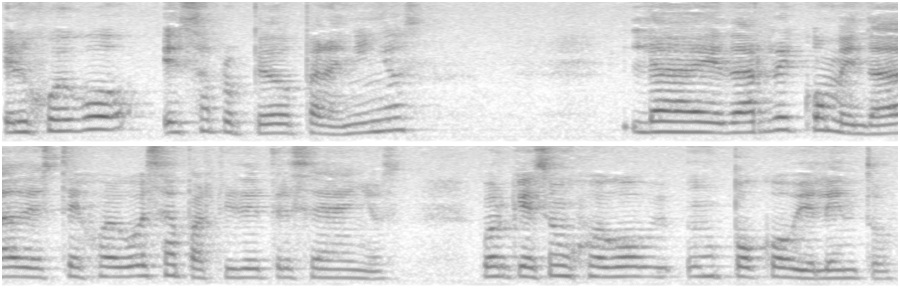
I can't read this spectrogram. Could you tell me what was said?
El juego es apropiado para niños. La edad recomendada de este juego es a partir de 13 años, porque es un juego un poco violento.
